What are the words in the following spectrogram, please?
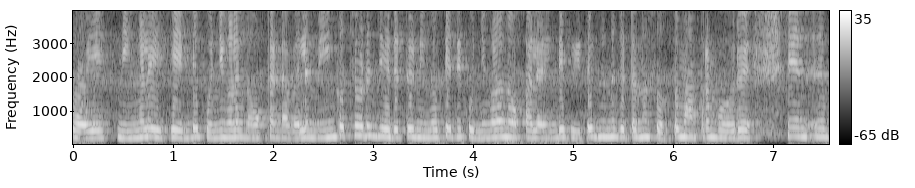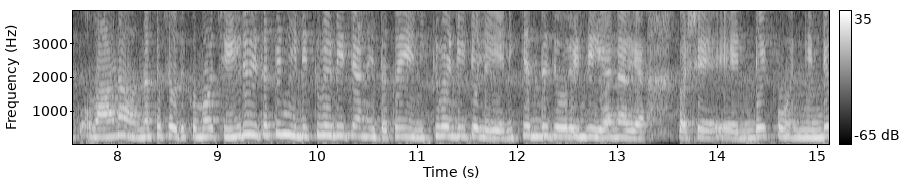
പോയേ. നിങ്ങളെ എന്റെ കുഞ്ഞുങ്ങളെ നോക്കണ്ട. വല്ല മീൻ കച്ചവടം ചെയ്തിട്ട് നിങ്ങൾക്ക് എന്റെ കുഞ്ഞുങ്ങളെ നോക്കാലോ. എന്റെ വീട്ടിൽ നിന്ന് കിട്ടുന്ന സ്വത്ത് മാത്രം പോരെ. വേണോ? എന്നൊക്കെ ചോദിക്കുമ്പോൾ ചീരു ഇതൊക്കെ നിനക്ക് വേണ്ടിയിട്ടാണ്. ഇതൊക്കെ എനിക്ക് വേണ്ടിയിട്ടല്ലേ? എനിക്ക് എന്ത് ജോലിയും ചെയ്യാനറിയാം. പക്ഷേ എന്റെ നിന്റെ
